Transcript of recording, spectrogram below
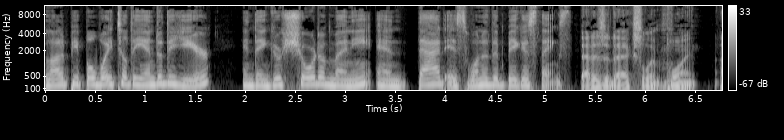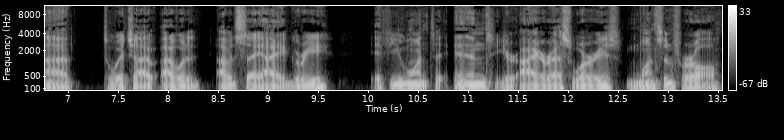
A lot of people wait till the end of the year and then you're short of money. And that is one of the biggest things. That is an excellent point. Uh, to which I, I would I would say I agree. If you want to end your IRS worries once and for all,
